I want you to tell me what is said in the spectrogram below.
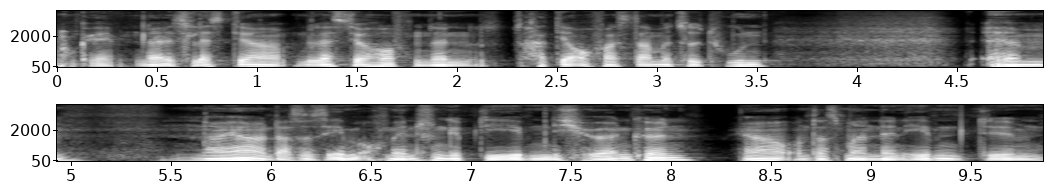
Okay, na, es lässt ja, lässt ja hoffen, denn es hat ja auch was damit zu tun, ähm, naja, dass es eben auch Menschen gibt, die eben nicht hören können ja, und dass man dann eben die,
